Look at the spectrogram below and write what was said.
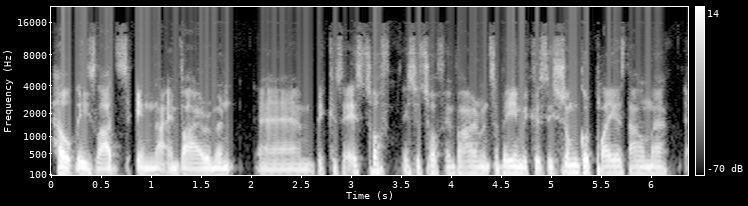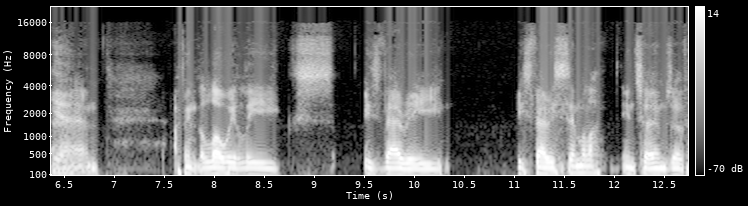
help these lads in that environment um, because it is tough. It's a tough environment to be in because there's some good players down there. Yeah. Um, I think the lower leagues is very, is very similar in terms of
